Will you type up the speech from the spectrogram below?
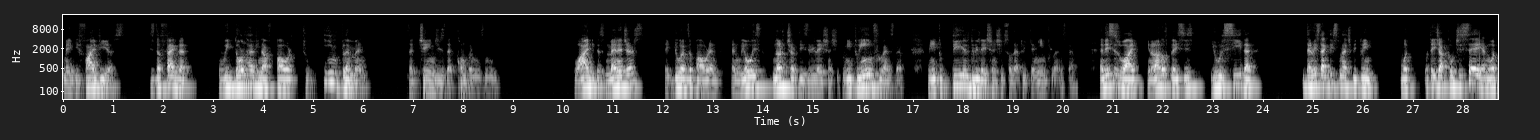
maybe five years is the fact that we don't have enough power to implement the changes that companies need. Why? Because managers, they do have the power and, and we always nurture these relationships. We need to influence them. We need to build relationships so that we can influence them. And this is why in a lot of places you will see that there is like this match between what what agile coaches say and what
